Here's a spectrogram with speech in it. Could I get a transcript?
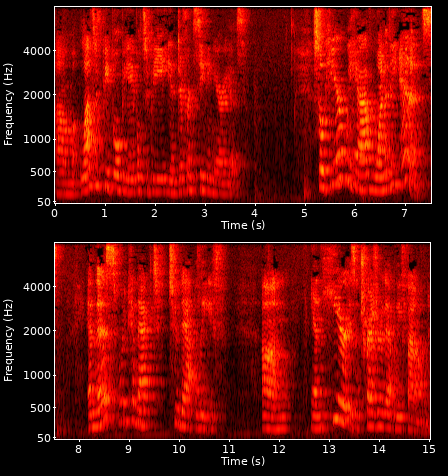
um, lots of people be able to be in different seating areas. So here we have one of the ends, and this would connect to that leaf. Um, and here is a treasure that we found.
